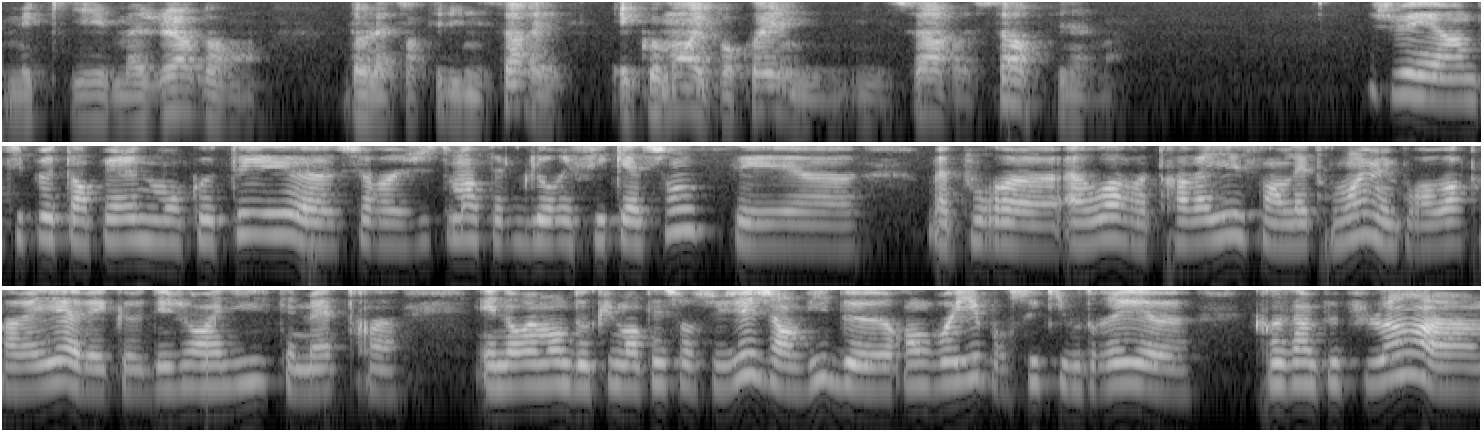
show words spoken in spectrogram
mais qui est majeur dans dans la sortie d'une histoire et, et comment et pourquoi une, histoire sort finalement. Je vais un petit peu tempérer de mon côté euh, sur justement cette glorification. C'est euh, bah, pour euh, avoir travaillé sans l'être moins, mais pour avoir travaillé avec des journalistes et m'être énormément documenté sur le sujet, j'ai envie de renvoyer pour ceux qui voudraient creuser un peu plus loin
